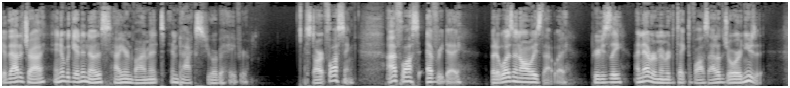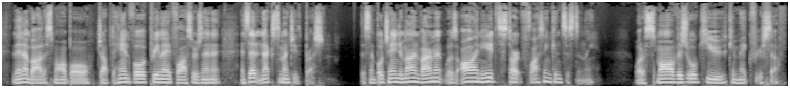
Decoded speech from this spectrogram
Give that a try, and you'll begin to notice how your environment impacts your behavior. Start flossing. I floss every day, but it wasn't always that way. Previously, I never remembered to take the floss out of the drawer and use it. Then I bought a small bowl, dropped a handful of pre made flossers in it, and set it next to my toothbrush. The simple change in my environment was all I needed to start flossing consistently. What a small visual cue can make for yourself.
